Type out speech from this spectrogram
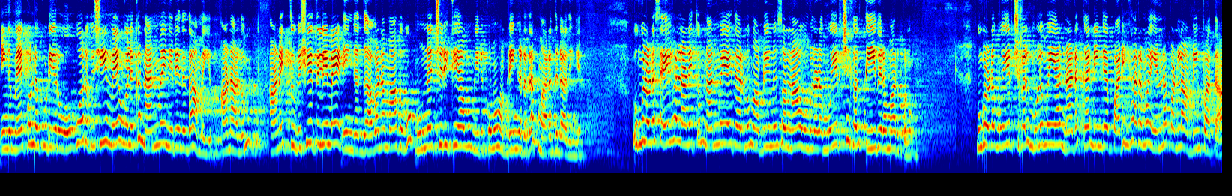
நீங்கள் மேற்கொள்ளக்கூடிய ஒவ்வொரு விஷயமே உங்களுக்கு நன்மை நிறைந்ததாக அமையும். ஆனாலும் அனைத்து விஷயத்துலையுமே நீங்கள் கவனமாகவும் முன்னெச்சரிக்கையாகவும் இருக்கணும் அப்படிங்கிறத மறந்துடாதீங்க. உங்களோட செயல்கள் அனைத்தும் நன்மையை தரணும் அப்படின்னு சொன்னால் உங்களோட முயற்சிகள் தீவிரமாக இருக்கணும். உங்களோட முயற்சிகள் முழுமையாக நடக்க நீங்கள் பரிகாரமாக என்ன பண்ணலாம் அப்படின்னு பார்த்தா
